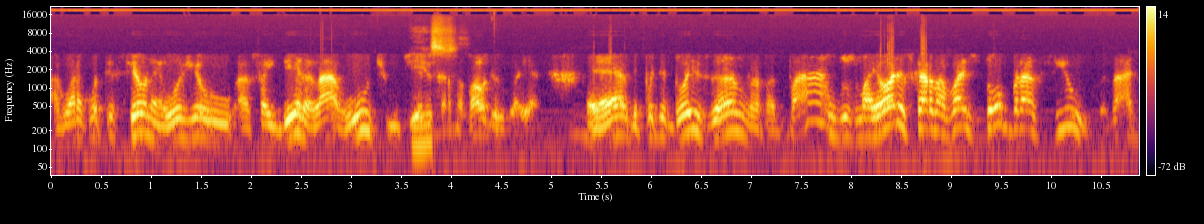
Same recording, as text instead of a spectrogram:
agora aconteceu, né? Hoje é o, a saideira lá, o último dia Isso. do carnaval de Uruguaiana. É, depois de dois anos, rapaz. Bah, um dos maiores carnavais do Brasil, verdade?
